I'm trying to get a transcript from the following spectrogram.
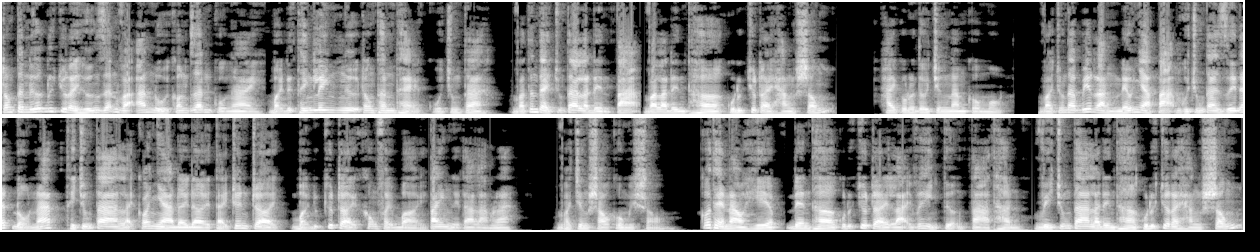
Trong tân ước, Đức Chúa Trời hướng dẫn và an ủi con dân của Ngài bởi Đức Thánh Linh ngự trong thân thể của chúng ta. Và thân thể chúng ta là đền tạm và là đền thờ của Đức Chúa Trời hàng sống. Hai Cô tôi chương 5 câu 1. Và chúng ta biết rằng nếu nhà tạm của chúng ta dưới đất đổ nát thì chúng ta lại có nhà đời đời tại trên trời bởi Đức Chúa Trời không phải bởi tay người ta làm ra. Và chương 6 câu 16. Có thể nào hiệp đền thờ của Đức Chúa Trời lại với hình tượng tà thần vì chúng ta là đền thờ của Đức Chúa Trời hằng sống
